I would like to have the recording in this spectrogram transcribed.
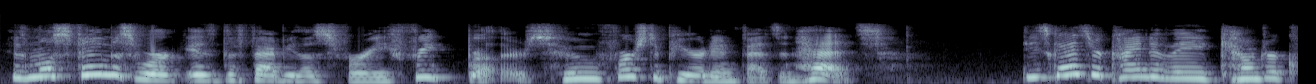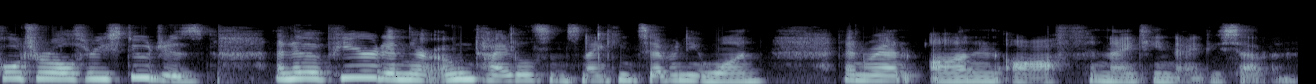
His most famous work is the fabulous furry Freak Brothers, who first appeared in Feds and Heads. These guys are kind of a countercultural Three Stooges and have appeared in their own title since 1971 and ran on and off in 1997.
